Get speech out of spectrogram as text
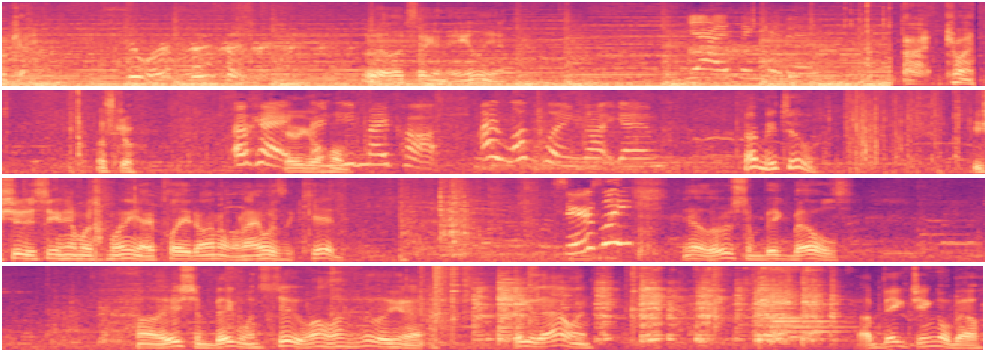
Okay. Sewer Surfin'! Ooh, that looks like an alien. yeah, I think it is. All right, come on. Let's go. Okay, go, I home. need my pop. I love playing that game. Yeah, me too. You should have seen how much money I played on it when I was a kid. Seriously? Yeah, those are some big bells. Oh, there's some big ones too. Oh, look, look at that. Look at that one. A big jingle bell.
